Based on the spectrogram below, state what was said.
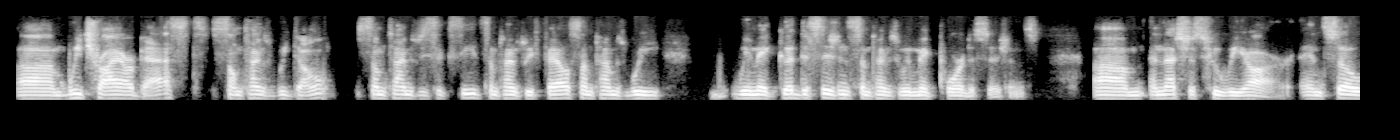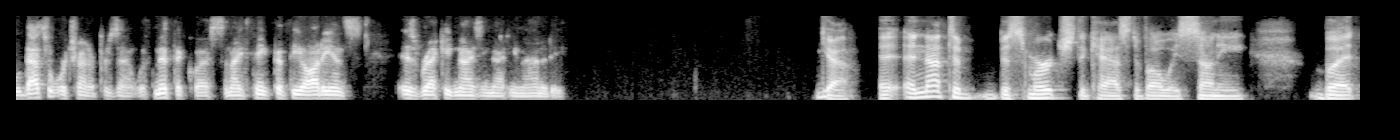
Um, we try our best. Sometimes we don't. Sometimes we succeed. Sometimes we fail. Sometimes we we make good decisions. Sometimes we make poor decisions. Um, and that's just who we are. And so that's what we're trying to present with Mythic Quest. And I think that the audience is recognizing that humanity. Yeah, and not to besmirch the cast of Always Sunny, but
